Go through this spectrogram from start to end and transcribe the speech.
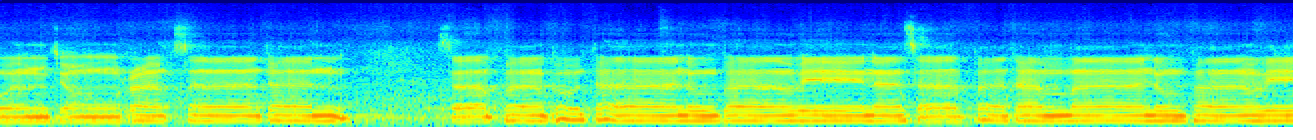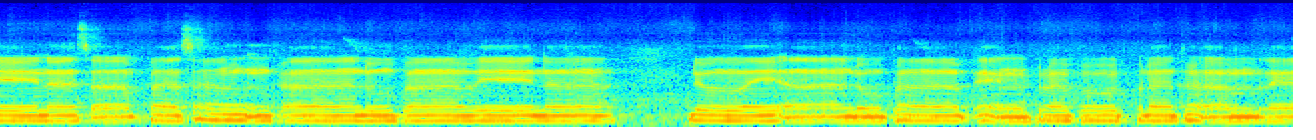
วงจงรักษาท่านสัพพพุทธานุภาเวนะสัพพธรรมานุภาเวนะสัพพสังฆานุภาเวนะด้วยอนุภาพแห่งพระพุทธพระธรรมและ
